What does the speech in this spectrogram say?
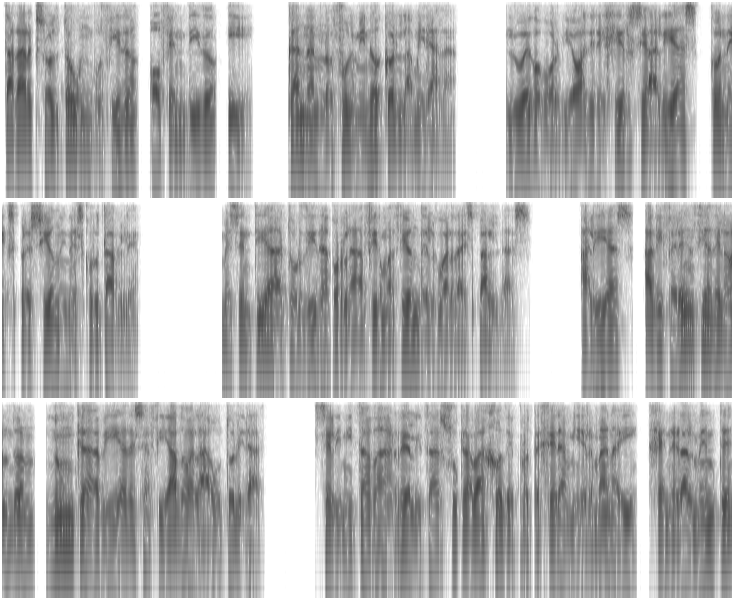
Tadark soltó un bufido, ofendido, y. Kanan lo fulminó con la mirada. Luego volvió a dirigirse a Alias, con expresión inescrutable. Me sentía aturdida por la afirmación del guardaespaldas. Alias, a diferencia de London, nunca había desafiado a la autoridad. Se limitaba a realizar su trabajo de proteger a mi hermana y, generalmente,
